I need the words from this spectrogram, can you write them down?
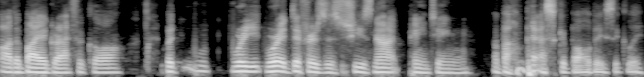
autobiographical. But where you, where it differs is she's not painting about basketball, basically.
